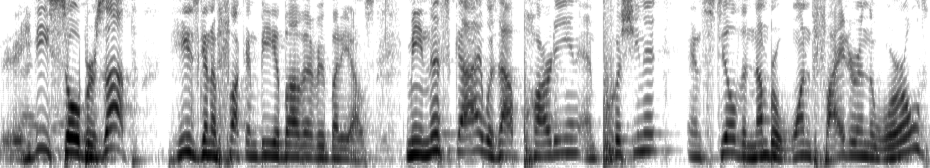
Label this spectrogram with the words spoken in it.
If he sobers up, he's gonna fucking be above everybody else. I mean, this guy was out partying and pushing it, and still the number one fighter in the world.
